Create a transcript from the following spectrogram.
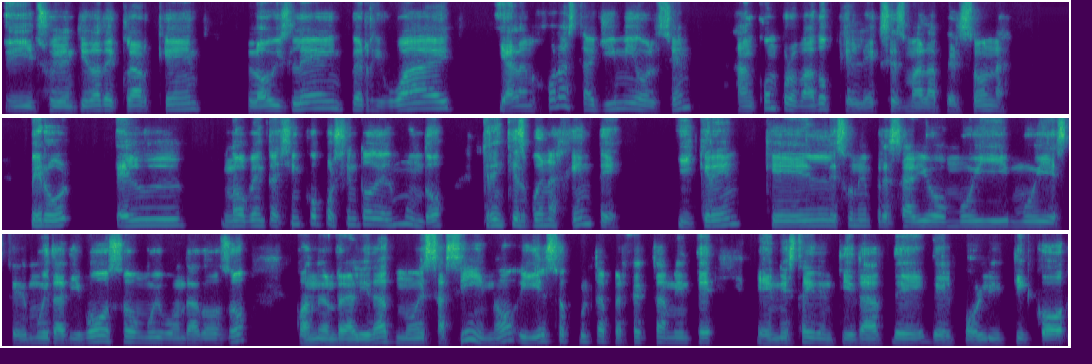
y, su identidad de Clark Kent, Lois Lane, Perry White y a lo mejor hasta Jimmy Olsen han comprobado que Lex es mala persona. Pero el 95% del mundo creen que es buena gente y creen que él es un empresario muy, muy, este, muy dadivoso, muy bondadoso, cuando en realidad no es así, ¿no? Y se oculta perfectamente en esta identidad de, del político,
